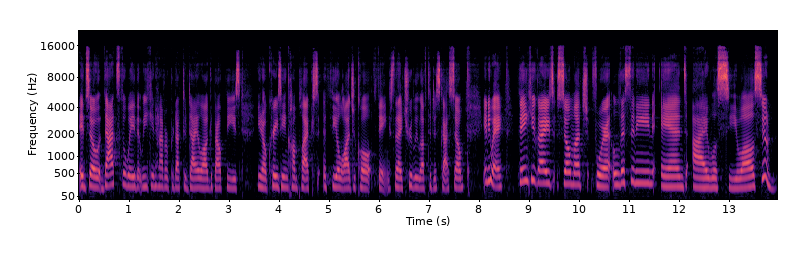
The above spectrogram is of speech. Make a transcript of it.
And so that's the way that we can have a productive dialogue about these, you know, crazy and complex theological things that I truly love to discuss. So, anyway, thank you guys so much for listening, and I will see you all soon.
